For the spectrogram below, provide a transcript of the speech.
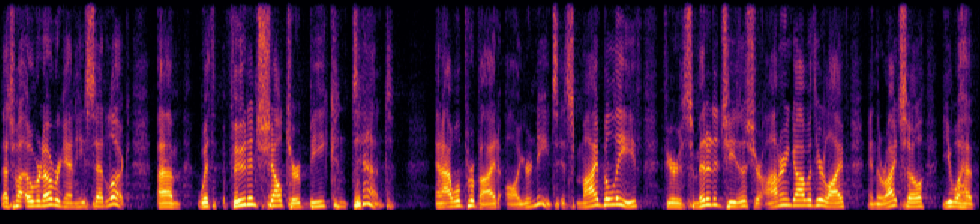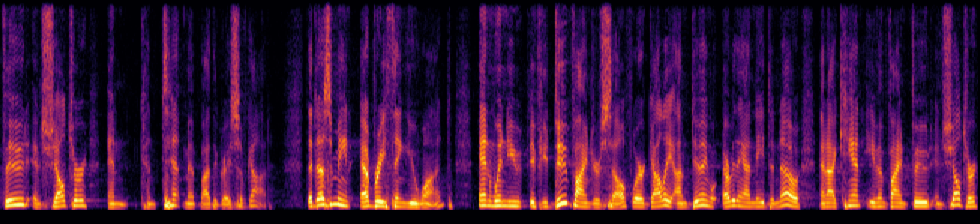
That's why over and over again he said, Look, um, with food and shelter, be content, and I will provide all your needs. It's my belief if you're submitted to Jesus, you're honoring God with your life in the right soul, you will have food and shelter and contentment by the grace of God. That doesn't mean everything you want. And when you if you do find yourself where golly, I'm doing everything I need to know and I can't even find food and shelter,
